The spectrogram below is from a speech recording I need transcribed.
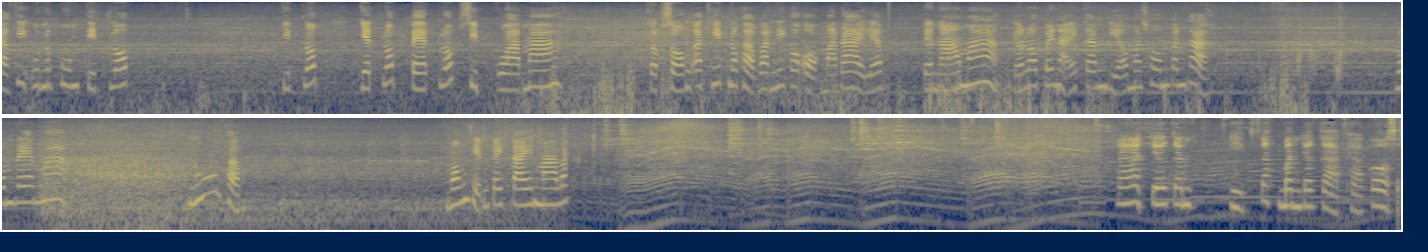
จากที่อุณหภูมิติดลบ ติดลบเจ็ดลบแปดลบสิบกว่ามากับสองอาทิตย์เนาะค่ะ วันนี้ก็ออกมาได้แล้ว แต่หนาวมาก เดี๋ยวเราไปไหนกันเดี๋ยวมาชมกันค่ะ ลมแรงมากนู้นค่ะมองเห็นไกลๆมาแล้วค่ะเจอกันอีกสักบรรยากาศค่ะ ก็ส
